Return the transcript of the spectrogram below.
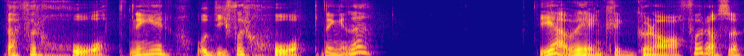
det er forhåpninger, og de forhåpningene, de er jo egentlig glad for. Altså,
